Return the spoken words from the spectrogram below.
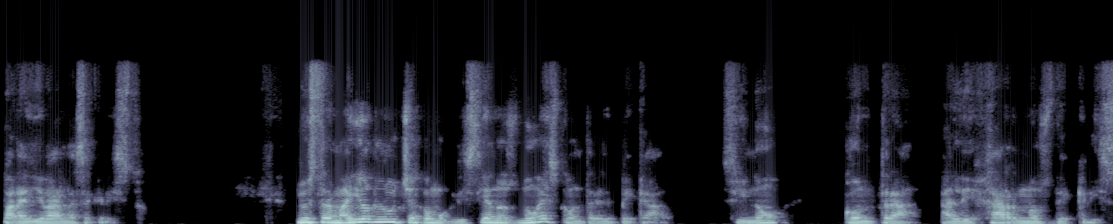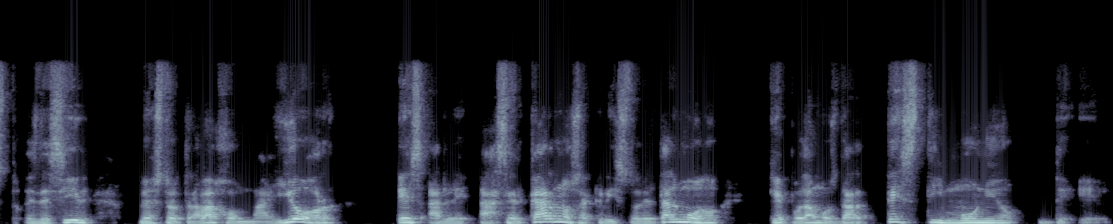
para llevarlas a Cristo. Nuestra mayor lucha como cristianos no es contra el pecado, sino contra alejarnos de Cristo. Es decir, nuestro trabajo mayor es acercarnos a Cristo de tal modo que podamos dar testimonio de Él.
